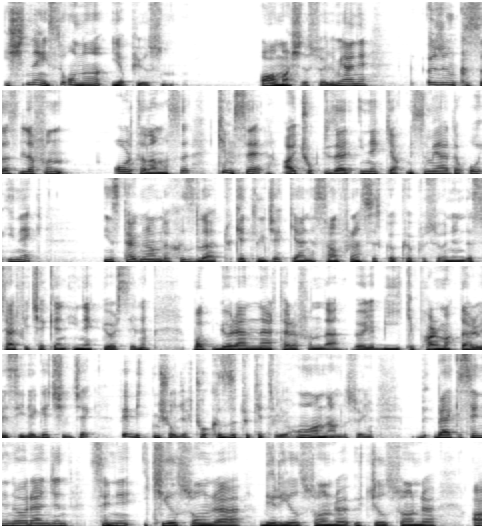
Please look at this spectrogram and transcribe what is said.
iş neyse onu yapıyorsun. O amaçla söylüyorum. Yani özün kısası lafın ortalaması kimse ay çok güzel inek yapmışsın veya da o inek Instagram'da hızla tüketilecek. Yani San Francisco Köprüsü önünde selfie çeken inek görselim. Bak görenler tarafından böyle bir iki parmak darbesiyle geçilecek ve bitmiş olacak. Çok hızlı tüketiliyor. O anlamda söylüyorum. Belki senin öğrencin seni iki yıl sonra, bir yıl sonra, üç yıl sonra "A,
